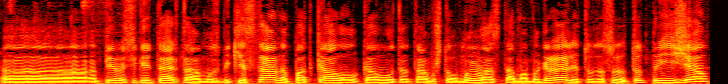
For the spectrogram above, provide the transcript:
Э, первый секретарь там Узбекистана подкалывал кого-то там, что мы вас там обыграли туда-сюда. Тут приезжал,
